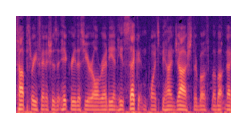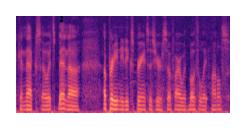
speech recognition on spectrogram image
top three finishes at Hickory this year already, and he's second in points behind Josh. They're both about neck and neck, so it's been a a pretty neat experience this year so far with both the late models.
